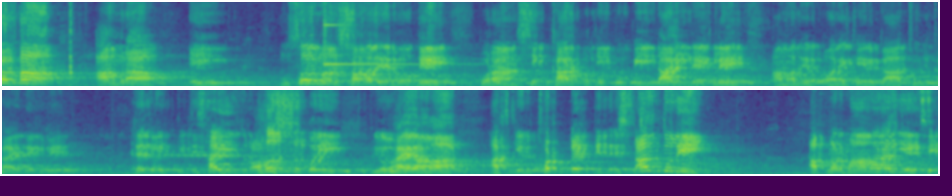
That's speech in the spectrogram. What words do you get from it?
কথা। আমরা এই মুসলমান সমাজের মধ্যে কোরআন শিক্ষার প্রতি টুপি, দাড়ি দেখলে আমাদের অনেকের গা চুলকায় দেখবে। দেখলে ক্রিটিসাইজ রহস্য করি। প্রিয় ভাইরা আমার, আজকের ছোট্ট একটি দৃষ্টান্ত দিই। আপনার মা মারা গিয়েছে,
